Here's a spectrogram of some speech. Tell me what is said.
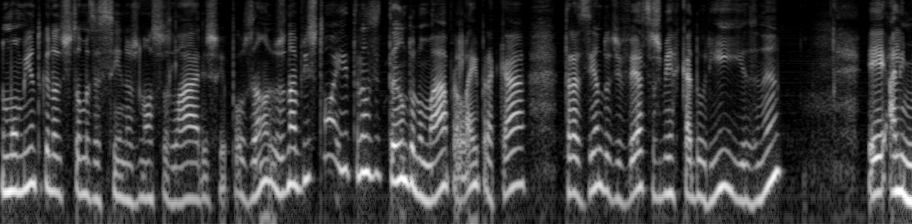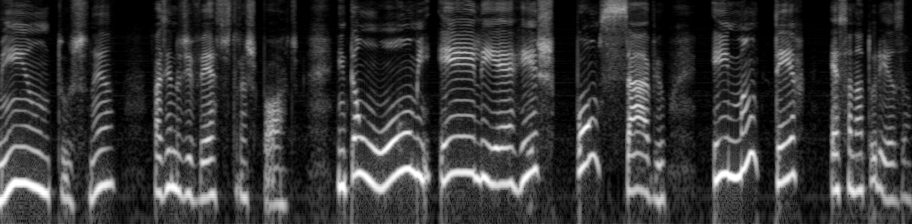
no momento que nós estamos assim nos nossos lares repousando os navios estão aí transitando no mar para lá e para cá trazendo diversas mercadorias né é, alimentos né fazendo diversos transportes então o homem ele é responsável em manter essa natureza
